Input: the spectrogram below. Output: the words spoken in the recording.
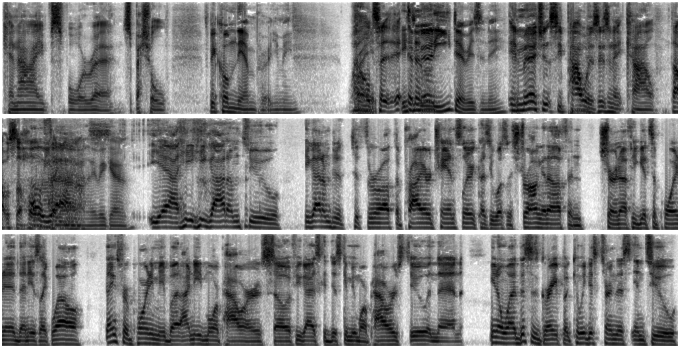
connives for uh, special, to become the emperor? You mean? well, Right. to, He's a leader, isn't he? emergency powers, isn't it, Kyle? That was the whole Oh, thing. yeah. Oh, there we go. Yeah, he, he got him to he got him to, to throw out the prior chancellor because he wasn't strong enough. And sure enough, he gets appointed. Then he's like, "Well, thanks for appointing me, but I need more powers. So if you guys could just give me more powers too, and then you know what, this is great, but can we just turn this into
